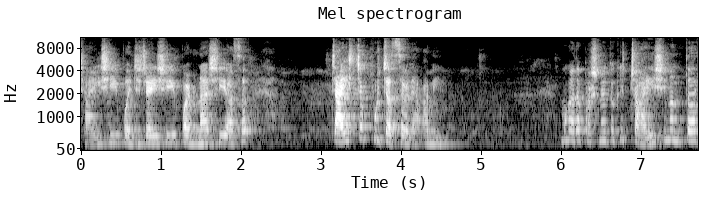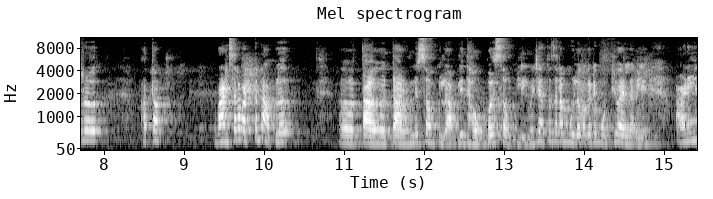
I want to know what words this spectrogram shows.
चाळीशी पंचेचाळीशी पन्नाशी असं चाळीसच्या पुढच्याच सगळ्या आम्ही. मग आता प्रश्न येतो की चाळीशी नंतर आता माणसाला वाटतं ना आपलं ता तारुण्य संपलं आपली धावपळ संपली. म्हणजे आता जरा मुलं वगैरे मोठी व्हायला लागली. आणि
